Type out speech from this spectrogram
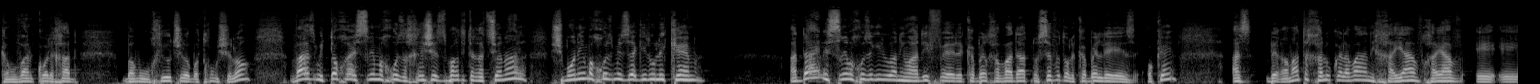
כמובן, כל אחד במומחיות שלו, בתחום שלו, ואז מתוך ה-20%, אחרי שהסברתי את הרציונל, 80% מזה יגידו לי כן. עדיין 20% יגידו, אני מעדיף אה, לקבל חוות דעת נוספת או לקבל איזה, אה, אוקיי? אז ברמת החלוק הלבן אני חייב, חייב אה, אה,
